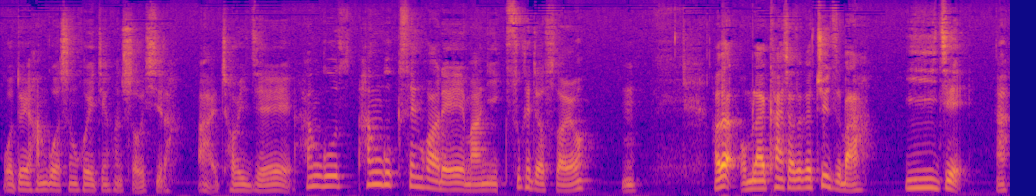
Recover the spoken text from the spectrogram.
我对韩国生活已经很熟悉了，哎，저이제한국한국생활에많이익숙해졌어 요。 嗯，好的，我们来看一下这个句子吧。이제啊，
